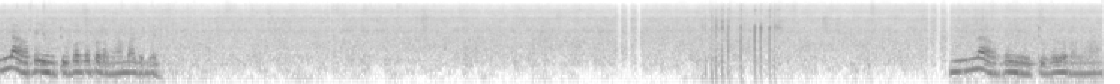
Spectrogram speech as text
എല്ലാവർക്കും യൂട്യൂബൊക്കെ തുടങ്ങാൻ പാടില്ലേ? എല്ലാവർക്കും യൂട്യൂബ് തുടങ്ങാം.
